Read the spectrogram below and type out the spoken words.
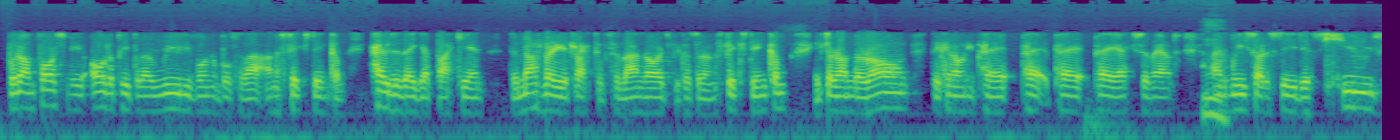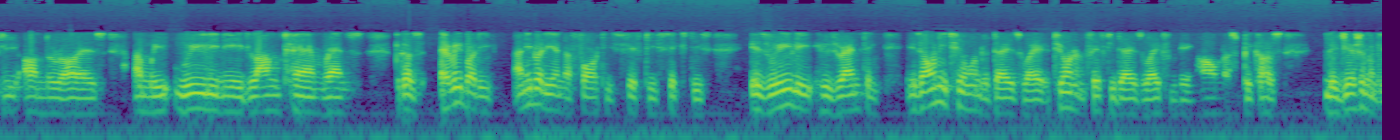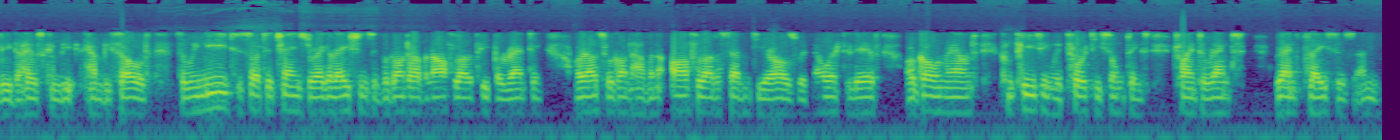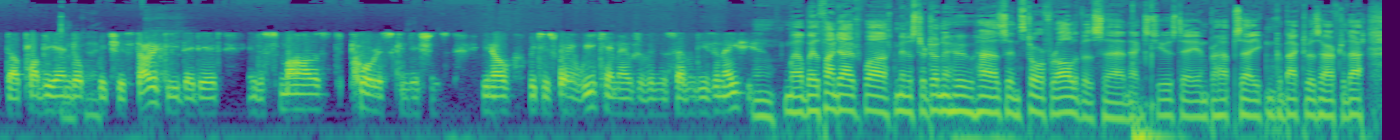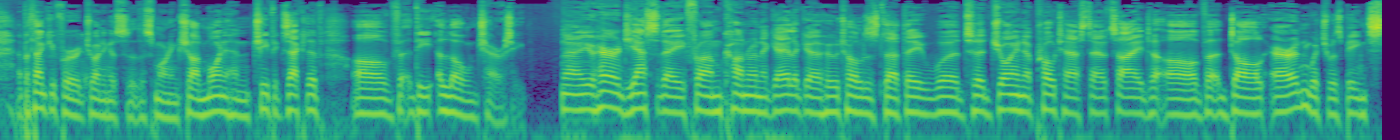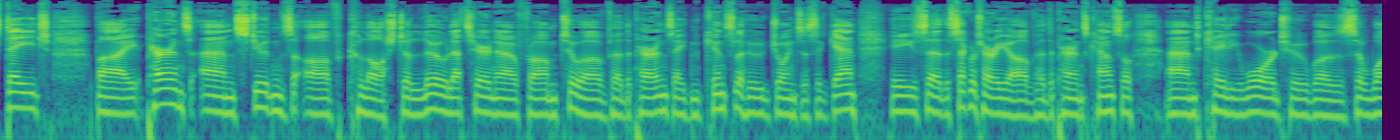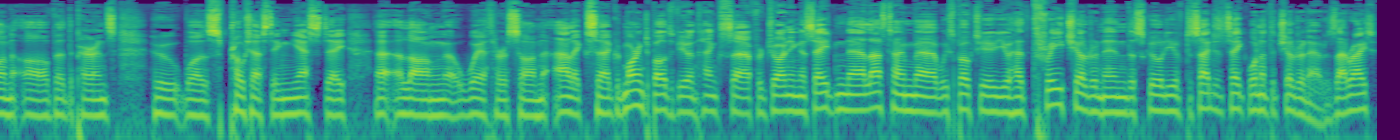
But unfortunately, older people are really vulnerable to that on a fixed income. How do they get back in? They're not very attractive to landlords because they're on a fixed income. If they're on their own, they can only pay pay pay, pay X amount. Mm. And we sort of see this hugely on the rise. And we really need long term rents because everybody, anybody in their forties, fifties, sixties, is really who's renting is only 200 days away, 250 days away from being homeless because legitimately the house can be can be sold. So we need to sort of change the regulations if we're going to have an awful lot of people renting, or else we're going to have an awful lot of seventy year olds with nowhere to live or going around competing with thirty somethings trying to rent rent places, and they'll probably end okay. up, which historically they did, in the smallest, poorest conditions. You know, which is where we came out of in the 70s and 80s. Mm. Well, we'll find out what Minister Donohoe has in store for all of us uh, next Tuesday, and perhaps uh, you can come back to us after that. Uh, but thank you for joining us this morning. Sean Moynihan, Chief Executive of the Alone Charity. Now, you heard yesterday from Conradh na who told us that they would uh, join a protest outside of Dáil Éireann, which was being staged by parents and students of Coláiste Lú. Let's hear now from two of uh, the parents, Aidan Kinsler, who joins us again. He's uh, the Secretary of uh, the Parents' Council, and Kaylee Ward, who was uh, one of uh, the parents who was protesting yesterday along with her son Alex. good morning to both of you, and thanks for joining joining us. Aidan, uh, last time uh, we spoke to you, you had three children in the school. You've decided to take one of the children out. Is that right?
